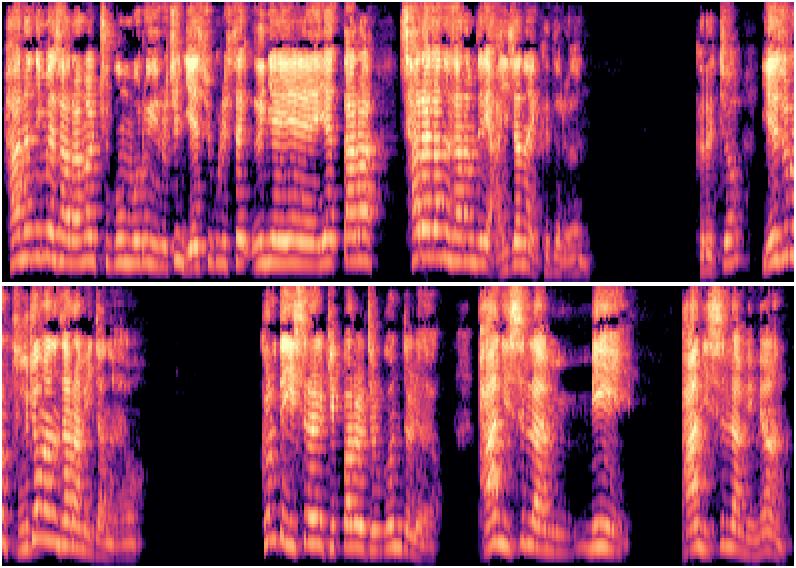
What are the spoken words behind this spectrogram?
하나님의 사랑을 죽음으로 이루신 예수 그리스도의 은혜에 따라 살아가는 사람들이 아니잖아요. 그들은 그렇죠? 예수를 부정하는 사람이잖아요. 그런데 이스라엘 깃발을 들고 흔들려요. 반 이슬람이 반 이슬람이면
